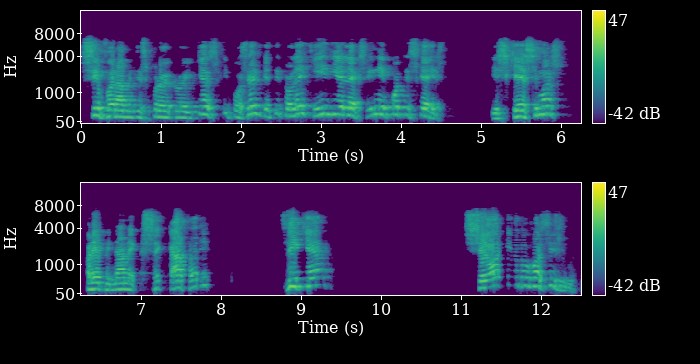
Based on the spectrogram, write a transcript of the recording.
σύμφωνα με τις προεκλογικές υποσχέσεις γιατί το λέει και η ίδια λέξη, είναι υπό τη σχέση. Η σχέση μας πρέπει να είναι ξεκάθαρη, δίκαια, σε ό,τι αποφασίζουμε.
